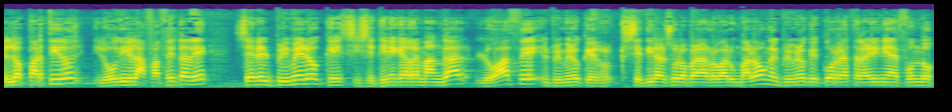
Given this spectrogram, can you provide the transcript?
en los partidos y luego tiene la faceta de ser el primero que si se tiene que remangar lo hace, el primero que se tira al suelo para robar un balón, el primero que corre hasta la línea de fondo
